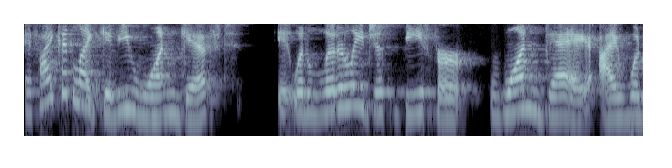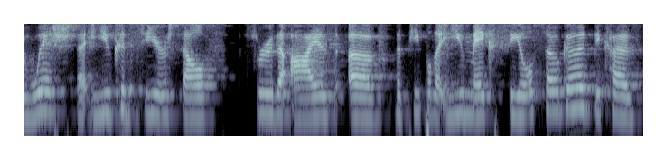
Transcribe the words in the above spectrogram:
if I could like give you one gift, it would literally just be for one day. I would wish that you could see yourself through the eyes of the people that you make feel so good because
